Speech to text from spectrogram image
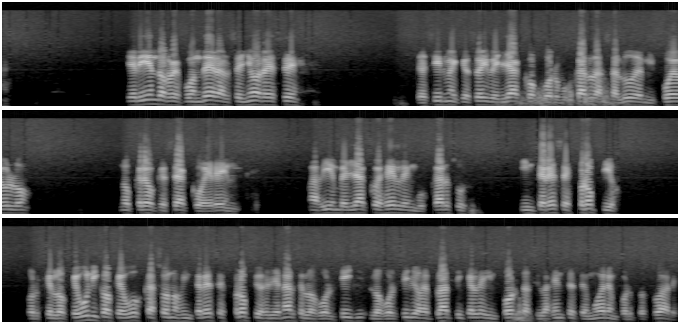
queriendo responder al señor ese decirme que soy bellaco por buscar la salud de mi pueblo, no creo que sea coherente. Más bien bellaco es él en buscar sus intereses propios, porque lo que único que busca son los intereses propios de llenarse los bolsillos, los bolsillos de plata y qué les importa si la gente se muere en Puerto Suárez.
